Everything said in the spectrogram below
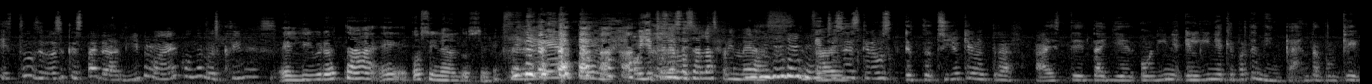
esto se me hace que es para el libro, ¿eh? ¿Cuándo lo escribes? El libro está eh, cocinándose. Excelente. Oye, Tienes entonces, que ser las primeras. Entonces queremos, esto, si yo quiero entrar a este taller o línea, en línea, que aparte me encanta, porque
